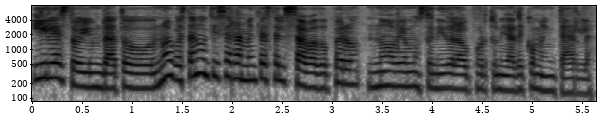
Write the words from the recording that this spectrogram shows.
Y les doy un dato nuevo. Esta noticia realmente es del sábado, pero no habíamos tenido la oportunidad de comentarla.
